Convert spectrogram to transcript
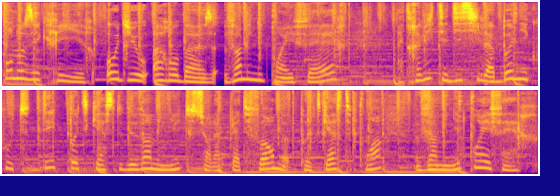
Pour nous écrire audio 20minutes.fr à très vite et d'ici la bonne écoute des podcasts de 20 minutes sur la plateforme podcast.20minutes.fr.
